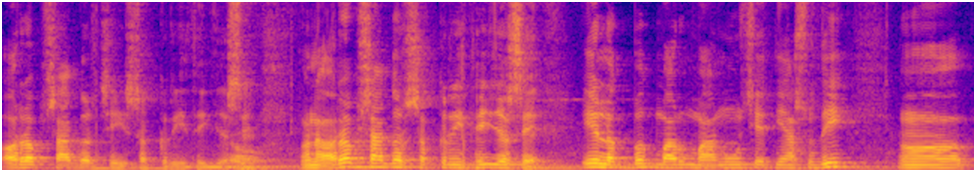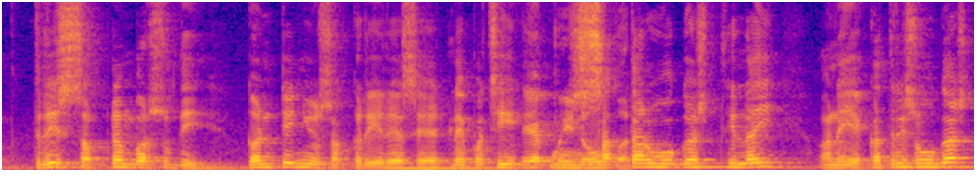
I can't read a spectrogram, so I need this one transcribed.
અરબ સાગર છે એ સક્રિય થઈ જશે. અને અરબ સાગર સક્રિય થઈ જશે એ લગભગ મારું માનવું છે ત્યાં સુધી. ત્રીસ સપ્ટેમ્બર સુધી કન્ટિન્યુ સક્રિય રહેશે. એટલે પછી એક મહિનો. સત્તર ઓગસ્ટથી લઈ અને એકત્રીસ ઓગસ્ટ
